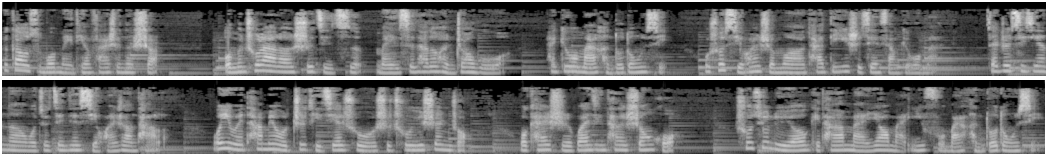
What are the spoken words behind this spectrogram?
会告诉我每天发生的事儿。我们出来了十几次，每一次他都很照顾我，还给我买很多东西。我说喜欢什么，他第一时间想给我买。在这期间呢，我就渐渐喜欢上他了。我以为他没有肢体接触是出于慎重，我开始关心他的生活，出去旅游，给他买药、买衣服、买很多东西。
